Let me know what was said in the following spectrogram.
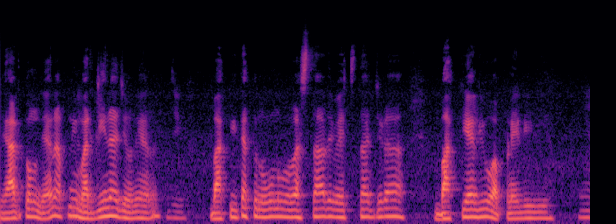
ਯਾਦ ਘੁੰਮਦੇ ਆ ਨਾ ਆਪਣੀ ਮਰਜ਼ੀ ਨਾਲ ਜਿਉਂਦੇ ਆ ਨਾ। ਜੀ। ਬਾਕੀ ਤਾਂ ਕਾਨੂੰਨ ਵਿਵਸਥਾ ਦੇ ਵਿੱਚ ਤਾਂ ਜਿਹੜਾ ਬਾਕੀਆਂ ਲਈ ਉਹ ਆਪਣੇ ਲਈ ਵੀ ਹੂੰ।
